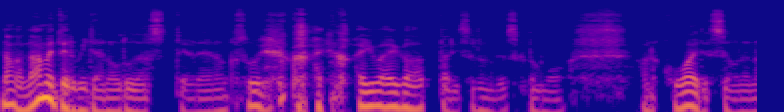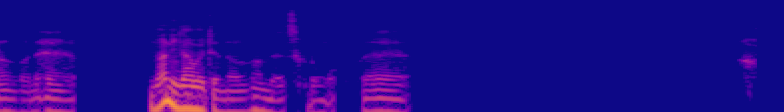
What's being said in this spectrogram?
なんか舐めてるみたいな音出すっていうね、なんかそういう 界隈があったりするんですけども、あれ怖いですよね、なんかね。何舐めてんだかわかんないですけども、ね。は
